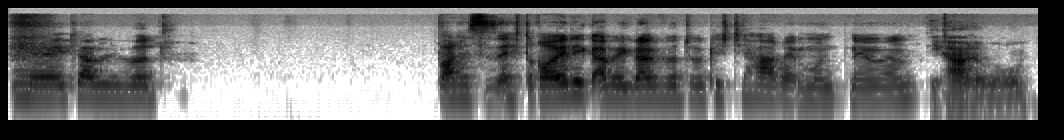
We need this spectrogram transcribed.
Nee, ich glaube, ich würde. Boah, das ist echt räudig, aber ich glaube, ich würde wirklich die Haare im Mund nehmen. Die Haare, warum?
